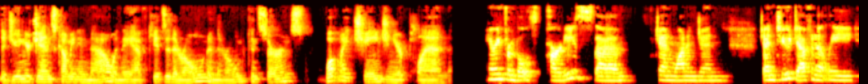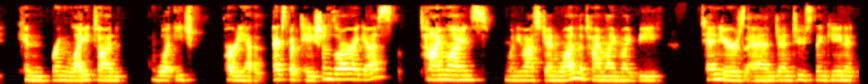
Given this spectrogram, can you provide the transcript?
the junior gen's coming in now and they have kids of their own and their own concerns. What might change in your plan? Hearing from both parties, um, Gen 1 and Gen Gen 2 definitely can bring light on what each party has expectations are, I guess. Timelines, when you ask Gen 1, the timeline might be 10 years and Gen 2's thinking it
